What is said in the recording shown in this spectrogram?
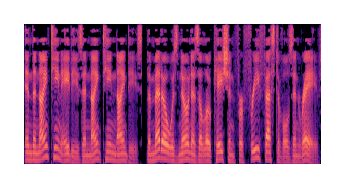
In the 1980s and 1990s, the meadow was known as a location for free festivals and raves.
